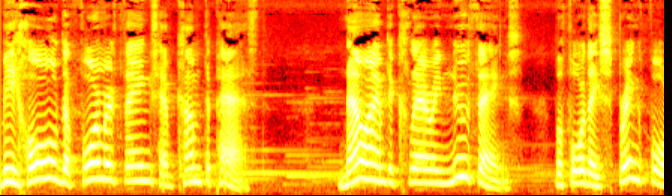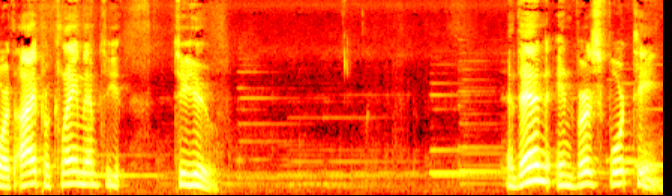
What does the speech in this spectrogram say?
Behold, the former things have come to pass. Now I am declaring new things. Before they spring forth, I proclaim them to, to you. And then in verse 14,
